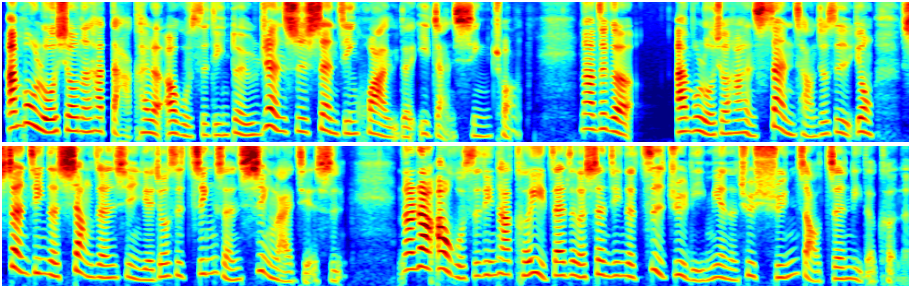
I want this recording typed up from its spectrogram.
安布罗修呢，他打开了奥古斯丁对于认识圣经话语的一盏新窗。那这个。安布罗修他很擅长，就是用圣经的象征性，也就是精神性来解释，那让奥古斯丁他可以在这个圣经的字句里面呢，去寻找真理的可能。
